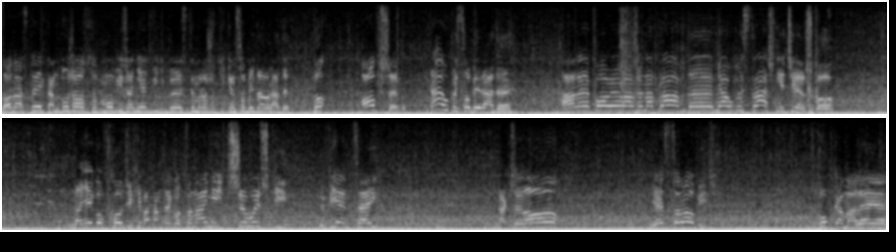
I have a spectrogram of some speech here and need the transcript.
no na styk, tam dużo osób mówi, że niedźwiedź by z tym rozrzutnikiem sobie dał radę. No owszem, dałby sobie radę, ale powiem wam, że naprawdę miałby strasznie ciężko. Na niego wchodzi chyba tamtego co najmniej trzy łyżki więcej. Także no, jest co robić. Kubka maleje,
